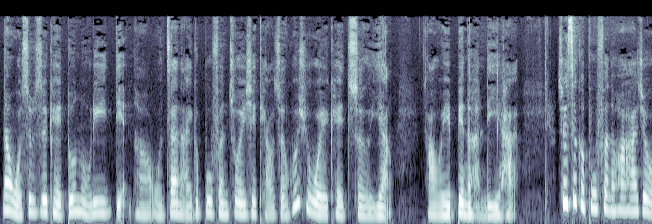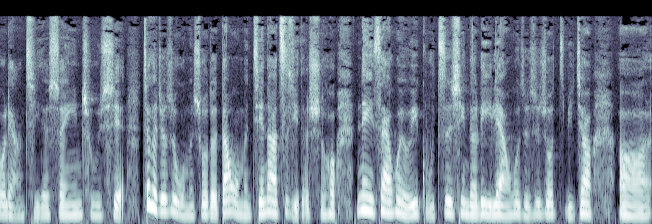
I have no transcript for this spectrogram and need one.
那我是不是可以多努力一点？哈，我在哪一个部分做一些调整？或许我也可以这样，啊，我也变得很厉害。”所以这个部分的话，它就有两极的声音出现。这个就是我们说的，当我们接纳自己的时候，内在会有一股自信的力量，或者是说比较呃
